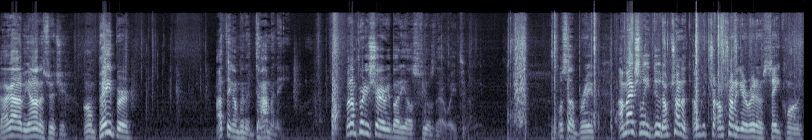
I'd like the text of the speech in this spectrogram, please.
I gotta be honest with you. On paper, I think I'm gonna dominate. But I'm pretty sure everybody else feels that way too. What's up, Brave? I'm actually, dude. I'm trying to. I'm, I'm trying to get rid of Saquon.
